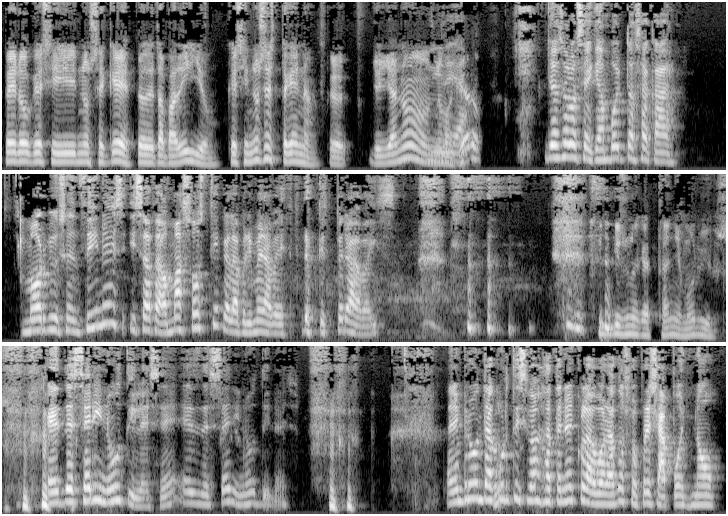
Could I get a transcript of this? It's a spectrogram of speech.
pero que si no sé qué, pero de tapadillo, que si no se estrena, pero yo ya no, no me aclaro. Yo solo sé que han vuelto a sacar Morbius en cines y se ha dado más hostia que la primera vez. Pero ¿qué esperabais? Sí que es una castaña, Morbius. Es de ser inútiles, ¿eh? Es de ser inútiles. También pregunta Curtis si vamos a tener colaborador sorpresa. Pues no,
